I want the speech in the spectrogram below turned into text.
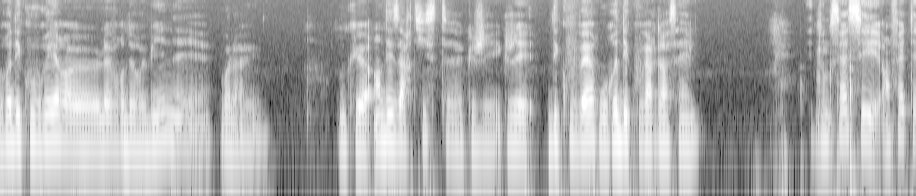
redécouvrir euh, l'œuvre de Rubin. Et voilà. Donc euh, un des artistes que j'ai découvert ou redécouvert grâce à elle donc ça, c'est en fait,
